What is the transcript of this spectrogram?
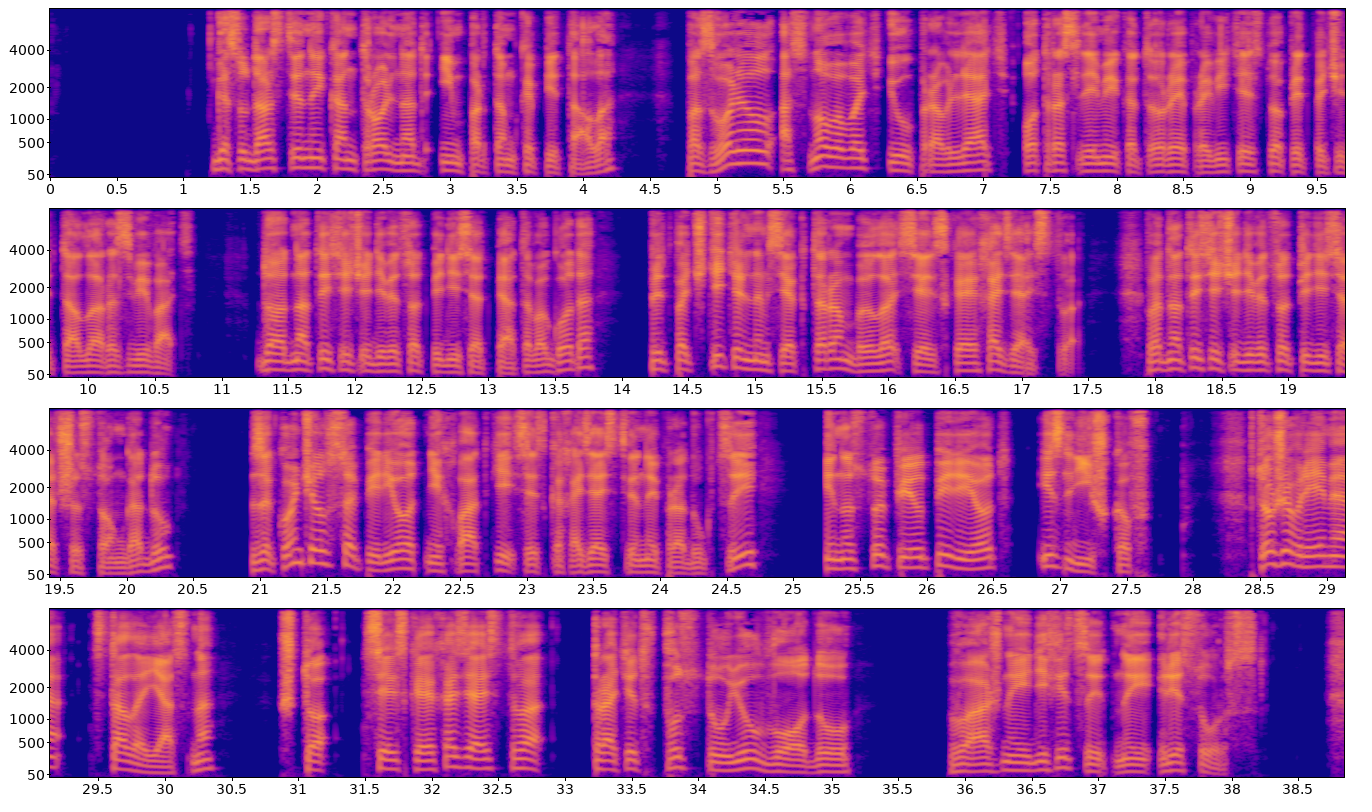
Государственный контроль над импортом капитала позволил основывать и управлять отраслями, которые правительство предпочитало развивать. До 1955 года предпочтительным сектором было сельское хозяйство. В 1956 году закончился период нехватки сельскохозяйственной продукции и наступил период излишков. В то же время стало ясно, что сельское хозяйство тратит впустую воду, важный дефицитный ресурс.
